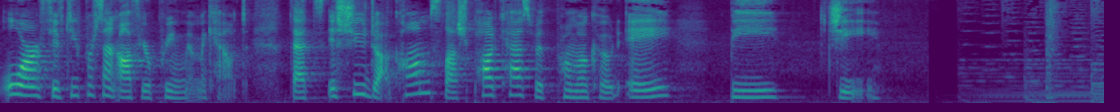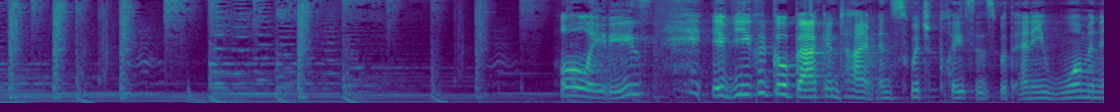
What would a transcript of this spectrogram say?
or 50% off your premium account. That's issuu.com slash podcast with promo code ABG. Ladies, if you could go back in time and switch places with any woman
